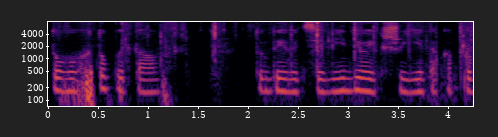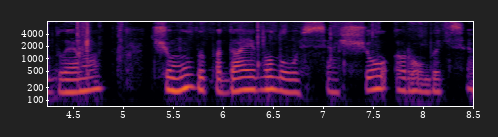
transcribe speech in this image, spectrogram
Того, хто питав, хто дивиться відео, якщо є така проблема, чому випадає волосся, що робиться?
